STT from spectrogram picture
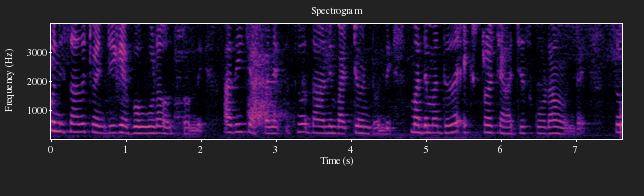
కొన్నిసార్లు ట్వంటీకి అబోవ్ కూడా వస్తుంది. అది చెప్పలేదు సో దాన్ని బట్టి ఉంటుంది. మధ్య మధ్యలో ఎక్స్ట్రా ఛార్జెస్ కూడా ఉంటాయి. సో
